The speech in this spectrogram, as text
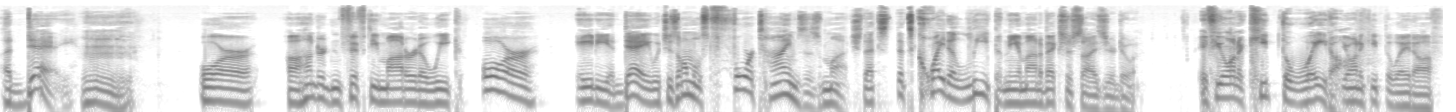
a day hmm. or 150 moderate a week or 80 a day, which is almost four times as much. That's that's quite a leap in the amount of exercise you're doing. If you want to keep the weight off. You want to keep the weight off.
